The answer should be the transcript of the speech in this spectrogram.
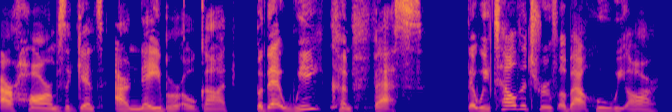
our harms against our neighbor, oh God, but that we confess, that we tell the truth about who we are,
